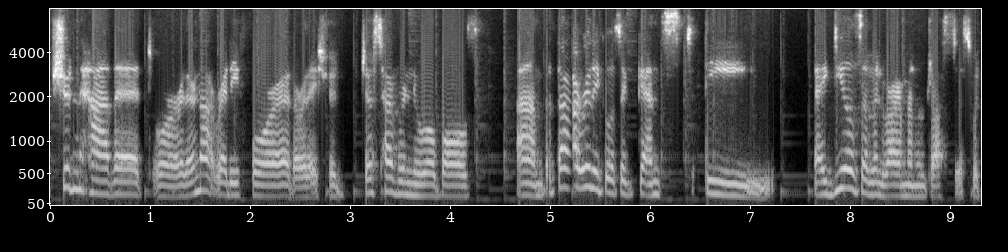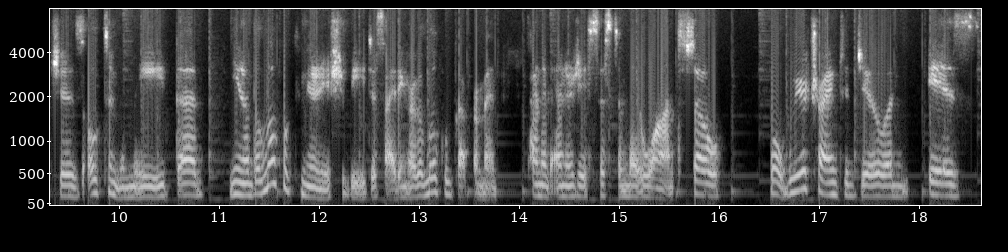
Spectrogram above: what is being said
shouldn't have it, or they're not ready for it, or they should just have renewables. Um, but that really goes against the ideals of environmental justice, which is ultimately the, you know, the local community should be deciding, or the local government kind of energy system they want. So what we're trying to do and is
